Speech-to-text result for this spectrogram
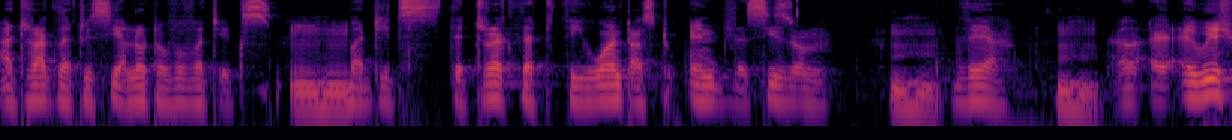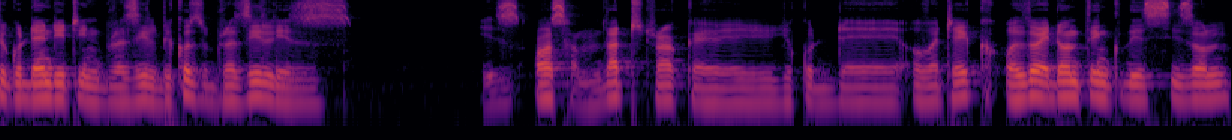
a track that we see a lot of overtakes, Mm-hmm. but it's the track that they want us to end the season Mm-hmm. there. Mm-hmm. I, I- I wish we could end it in Brazil because Brazil is is awesome. That track uh, you could uh, overtake. Although I don't think this season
